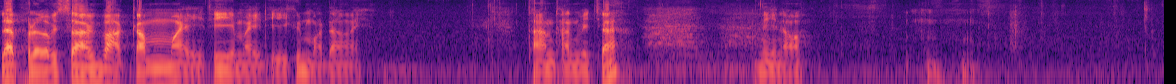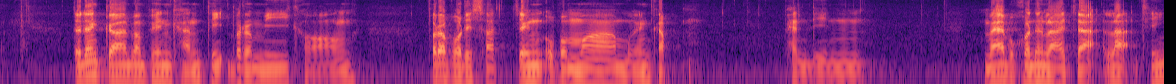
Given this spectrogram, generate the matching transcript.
และเผลอไปสร้างวิบากกรรมใหม่ที่ไม่ดีขึ้นมาได้ ตามทันไหมจ๊ะ นี่เนาะแต่ด้านการบำเพ็ญขันติบารมีของพระโพธิสัตว์จึงอุปมาเหมือนกับแผ่นดิน แม้บุคคลทั้งหลายจะละทิ้ง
